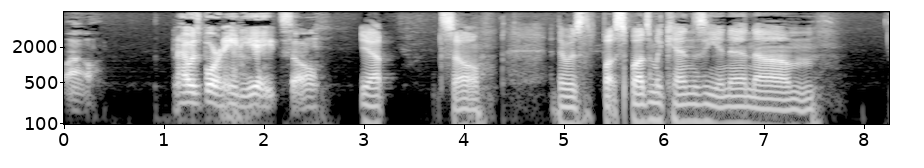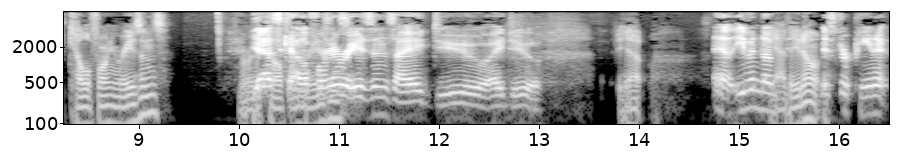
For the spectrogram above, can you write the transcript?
Wow, and I was born Yeah. '88, so Yep. So there was Spuds McKenzie and then um, California Raisins. Remember yes, California raisins? I do, I do. Yep. And even the Yeah, they don't. Mr. Peanut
